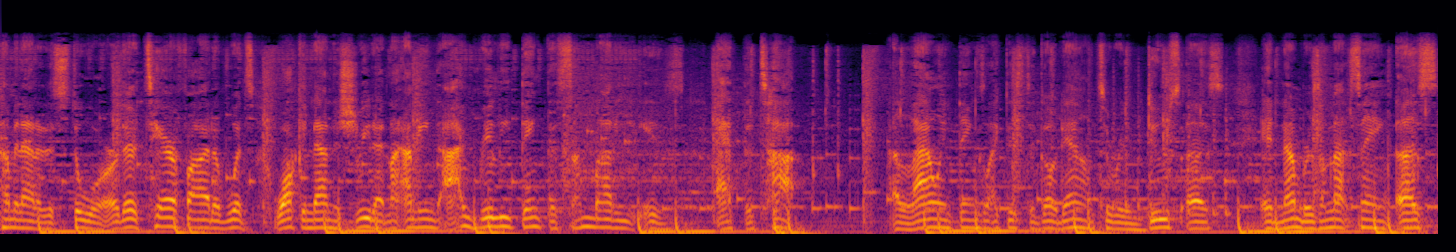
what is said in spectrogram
coming out of the store or they're terrified of what's walking down the street at night. I mean, I really think that somebody is at the top allowing things like this to go down to reduce us in numbers. I'm not saying us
